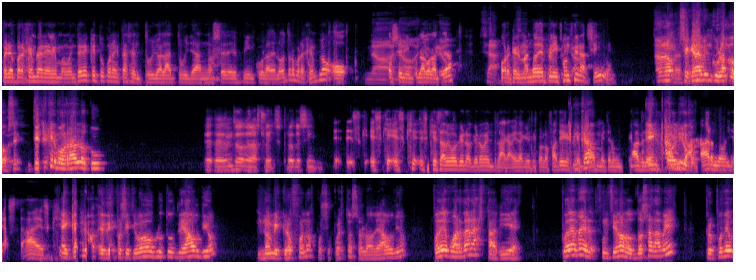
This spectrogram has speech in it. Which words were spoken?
pero, por ejemplo, en el momento en el que tú conectas el tuyo a la tuya, ¿no se desvincula del otro, por ejemplo? O, No, o se no, vincula con la tuya. o sea, porque el mando de Play funciona así. No, no, se queda vinculado. Se- tienes que borrarlo tú. Desde dentro de la Switch, creo que sí. Es que es, que, es, que, es que es algo que no, que no me entra a la cabeza, que con lo fácil es que puedas meter un cable en cambio- y ya está. Es que En cambio, el dispositivo Bluetooth de audio, no micrófonos, por supuesto, solo de audio, puede guardar hasta 10. Puede haber funcionado los dos a la vez, pero puede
